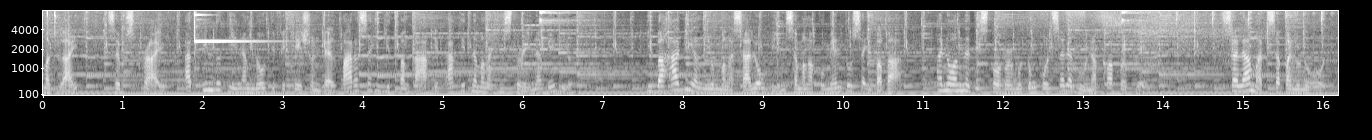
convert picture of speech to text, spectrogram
mag-like, subscribe, at pindutin ang notification bell para sa higit pang kaakit-akit na mga history na video. Ibahagi ang iyong mga saloobin sa mga komento sa ibaba. Ano ang na-discover mo tungkol sa Laguna Copperplate? Salamat sa panunood.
